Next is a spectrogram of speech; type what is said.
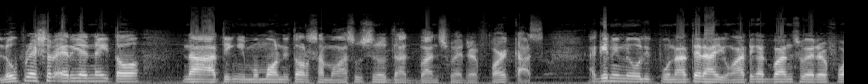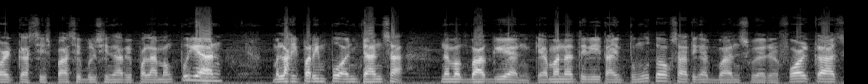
low pressure area na ito na ating imomonitor sa mga susunod na advanced weather forecast. Again, inuulit po natin ha, yung ating advanced weather forecast is possible scenario pa lamang po yan. Malaki pa rin po ang tsansa na magbago yan. Kaya manatili tayong tumutok sa ating advanced weather forecast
